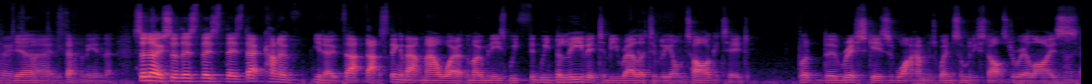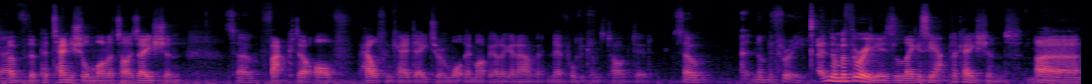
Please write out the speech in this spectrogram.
So it's yeah, it's definitely in there. So no, so there's there's there's that kind of you know that that's thing about malware at the moment is we th- we believe it to be relatively untargeted, but the risk is what happens when somebody starts to realise Okay. of the potential monetisation So factor of health and care data and what they might be able to get out of it, and therefore becomes targeted. so at number three. And number three is legacy applications. Uh,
